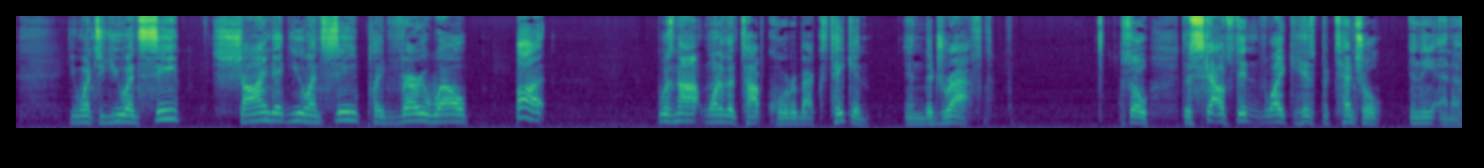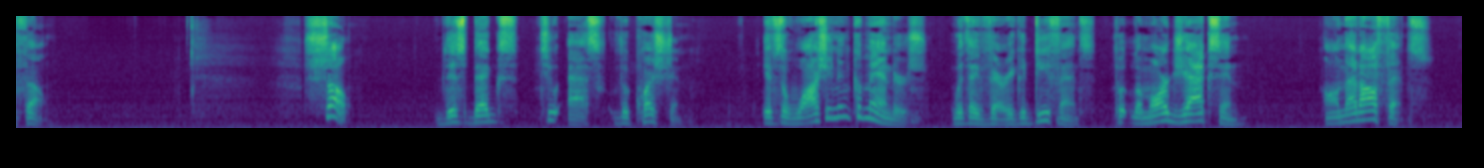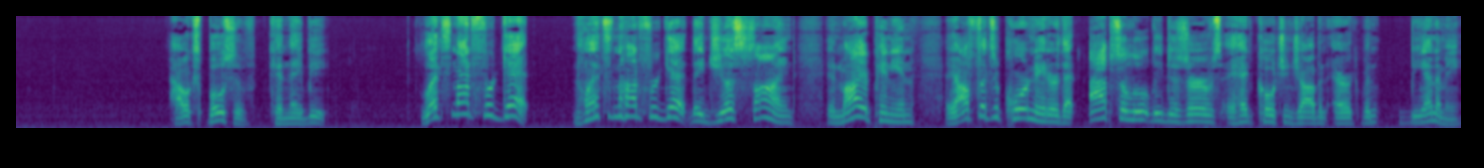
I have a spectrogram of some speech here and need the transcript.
He went to UNC, shined at UNC, played very well, but was not one of the top quarterbacks taken in the draft. So the scouts didn't like his potential in the NFL. So, this begs to ask the question if the Washington Commanders, with a very good defense, put Lamar Jackson on that offense, how explosive can they be? Let's not forget, let's not forget, they just signed, in my opinion, a offensive coordinator that absolutely deserves a head coaching job in Eric Bieniemy.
